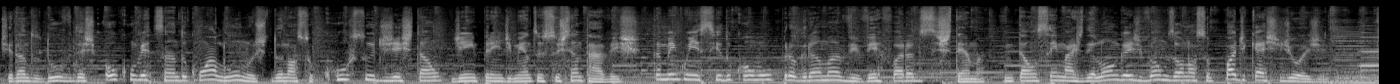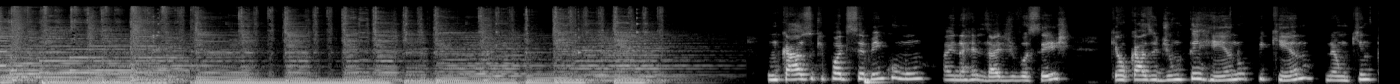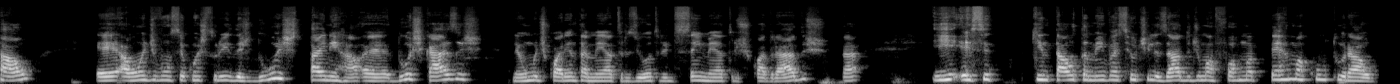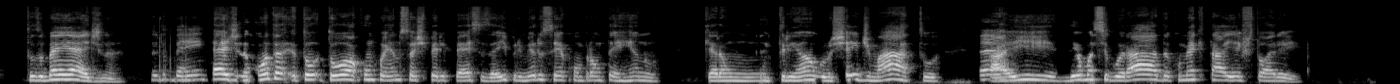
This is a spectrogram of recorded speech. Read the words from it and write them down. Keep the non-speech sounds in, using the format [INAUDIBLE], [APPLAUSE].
tirando dúvidas ou conversando com alunos do nosso curso de gestão de empreendimentos sustentáveis, também conhecido como o programa Viver Fora do Sistema. Então, sem mais delongas, vamos ao nosso podcast de hoje. Um caso que pode ser bem comum aí na realidade de vocês, que é o caso de um terreno pequeno, né, um quintal, é, onde vão ser construídas duas tiny é, duas casas, né, uma de 40 metros e outra de 100 metros quadrados, tá? E esse quintal também vai ser utilizado de uma forma permacultural. Tudo bem, Edna? Tudo bem. Edna, conta, eu tô, tô acompanhando suas peripécias aí. Primeiro você ia comprar um terreno que era um, um triângulo cheio de mato, é. aí deu uma segurada. Como é que tá aí a história aí?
